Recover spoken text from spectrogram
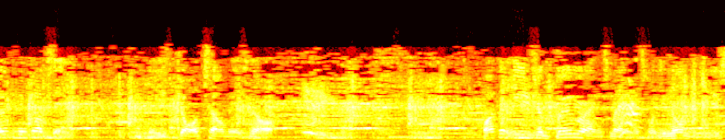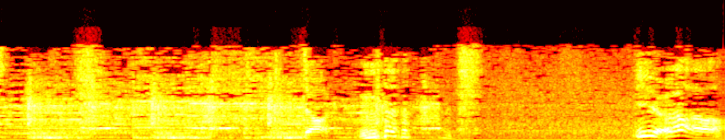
opening cutscene. Please God tell me it's not. Why don't you use your boomerangs, mate? That's what you normally use. Duck. yeah!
